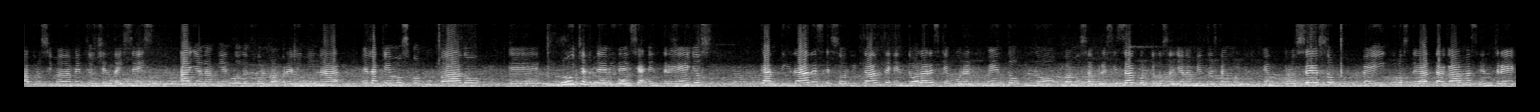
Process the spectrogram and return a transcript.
aproximadamente 86 allanamientos de forma preliminar, en la que hemos ocupado eh, muchas evidencias, entre ellos cantidades exorbitantes en dólares que por el momento no vamos a precisar porque los allanamientos están en proceso, vehículos de alta gama, entre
